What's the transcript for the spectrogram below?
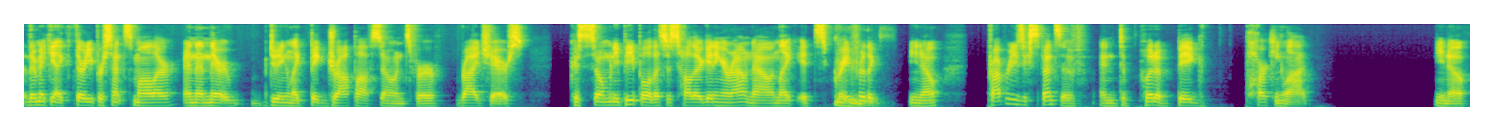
They're making it like thirty percent smaller, and then they're doing like big drop off zones for ride shares. Because so many people, that's just how they're getting around now, and like it's great for the you know property is expensive, and to put a big parking lot, you know,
